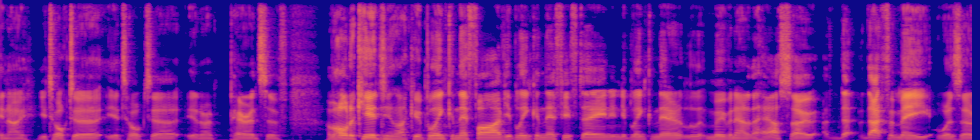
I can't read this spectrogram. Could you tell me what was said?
you know, you talk to you talk to you know parents of of older kids, you're like, you blink and they're five, you blink and they're fifteen, and you blink and they're moving out of the house. So that that for me was a,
